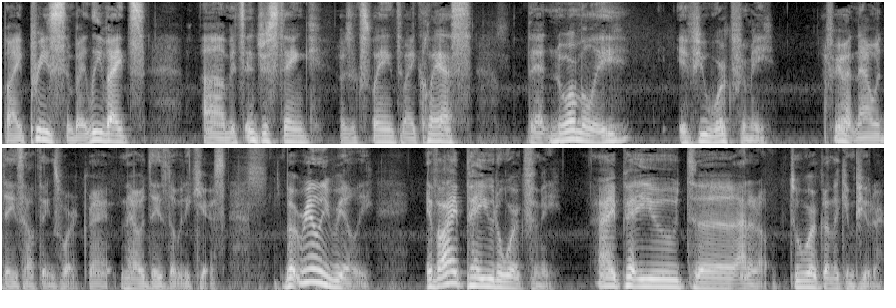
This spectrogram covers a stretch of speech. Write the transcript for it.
by priests and by Levites. Um, it's interesting I was explaining to my class that normally, if you work for me, I forget nowadays how things work, right? Nowadays, nobody cares. But really, really, if I pay you to work for me, I pay you to, I don't know, to work on the computer.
